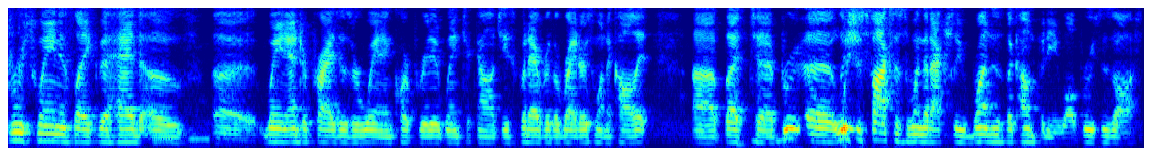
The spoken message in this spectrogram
Bruce Wayne is like the head of uh, Wayne Enterprises or Wayne Incorporated, Wayne Technologies, whatever the writers want to call it. Uh, but uh, uh, Lucius Fox is the one that actually runs the company while Bruce is off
